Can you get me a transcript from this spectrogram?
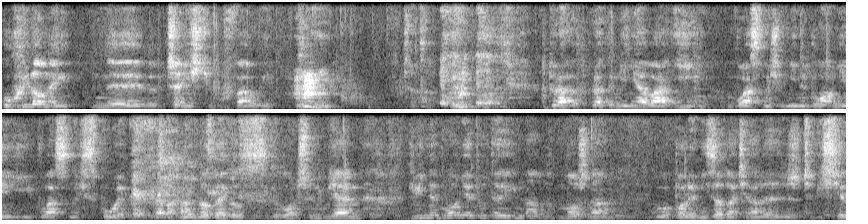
y, uchylonej y, części uchwały, która, która wymieniała i własność gminy Błonie i własność spółek prawa handlowego z wyłącznym udziałem gminy Błonie, tutaj no, można było polemizować, ale rzeczywiście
